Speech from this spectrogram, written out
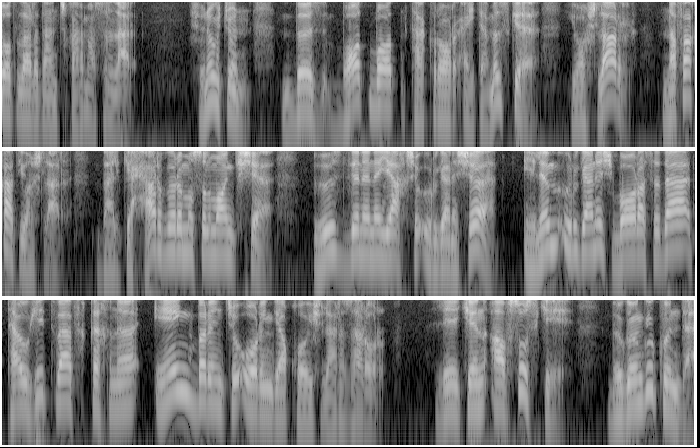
yodlaridan chiqarmasinlar. Shuning uchun biz bot-bot takror aytamizki, yoshlar, nafaqat yoshlar, balki har bir musulmon kishi o'z dinini yaxshi o'rganishi Ilm o'rganish borasida tavhid va fiqhni eng birinchi o'ringa qo'yishlari zarur. Lekin afsuski, bugungi kunda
